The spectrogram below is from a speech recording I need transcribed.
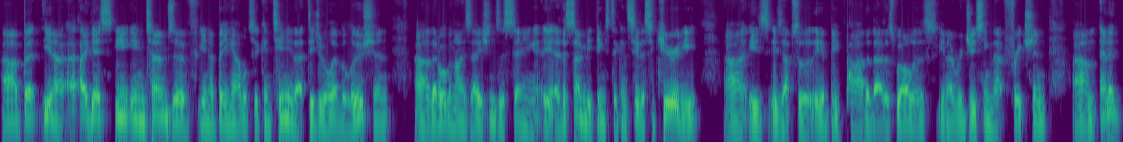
but you know, I guess in, in, terms of you know being able to continue that digital evolution that organisations are seeing yeah, there's so many things to consider. Security uh, is is absolutely a big part of that, as well as you know reducing that friction. Um, and it,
